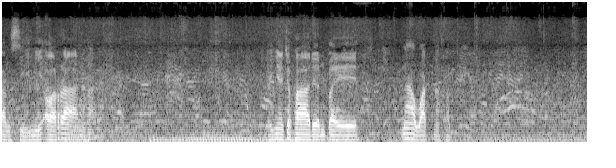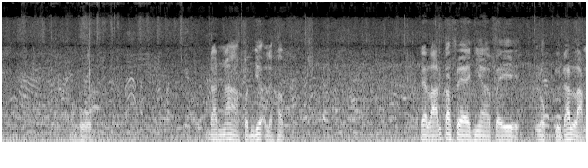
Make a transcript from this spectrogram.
รังสีมีออร่านะฮะเดี๋ยวเนี่ยจะพาเดินไปหน้าวัดนะครับ โอ้โห ด้านหน้าคนเยอะเลยครับ แต่ร้านกาแฟเฮียไปหลบอยู่ด้านหลัง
